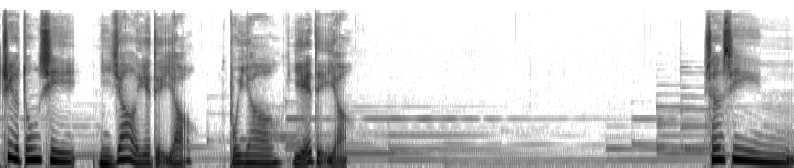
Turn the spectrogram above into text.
这个东西你要也得要，不要也得要。相信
